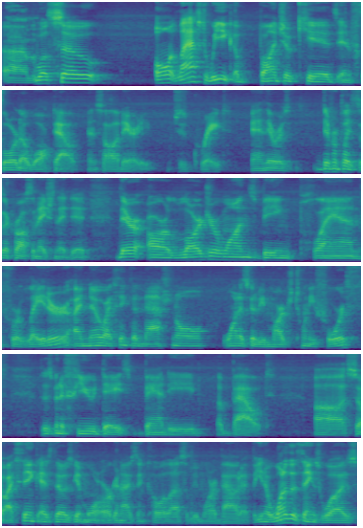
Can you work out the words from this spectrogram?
Um, well, so last week, a bunch of kids in Florida walked out in solidarity, which is great. And there was different places across the nation they did. There are larger ones being planned for later. I know. I think the national one is going to be March 24th. There's been a few dates bandied about. Uh, so I think as those get more organized and coalesce, there'll be more about it. But you know, one of the things was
